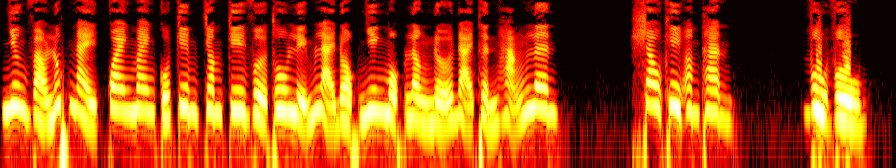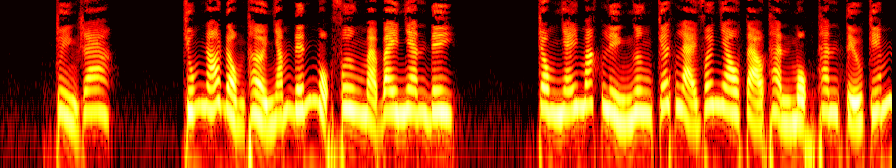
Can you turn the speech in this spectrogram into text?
Nhưng vào lúc này, quan mang của kim châm kia vừa thu liễm lại đột nhiên một lần nữa đại thịnh hẳn lên. Sau khi âm thanh, vù vù, truyền ra, chúng nó đồng thời nhắm đến một phương mà bay nhanh đi. Trong nháy mắt liền ngưng kết lại với nhau tạo thành một thanh tiểu kiếm.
